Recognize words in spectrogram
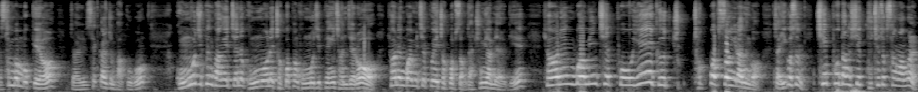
예. 3번 볼게요. 자, 색깔 좀 바꾸고. 공무집행 방해죄는 공무원의 적법한 공무집행이 전제로 현행범인 체포의 적법성. 자, 중요합니다, 여기. 현행범인 체포의 그 주, 적법성이라는 거. 자, 이것은 체포 당시의 구체적 상황을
